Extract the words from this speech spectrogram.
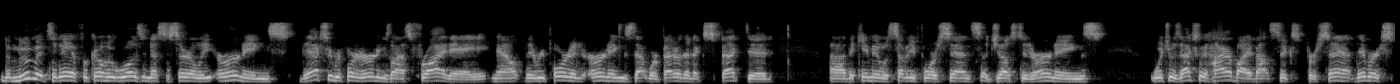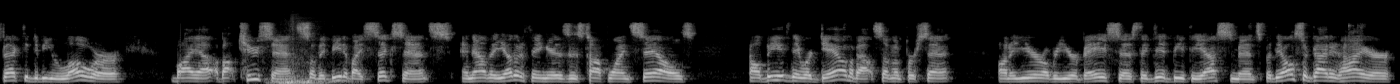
the movement today for Cohu wasn't necessarily earnings. They actually reported earnings last Friday. Now they reported earnings that were better than expected. Uh, they came in with 74 cents adjusted earnings, which was actually higher by about six percent. They were expected to be lower by uh, about two cents, so they beat it by six cents. And now the other thing is is top line sales, albeit they were down about seven percent on a year over year basis. They did beat the estimates, but they also guided higher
